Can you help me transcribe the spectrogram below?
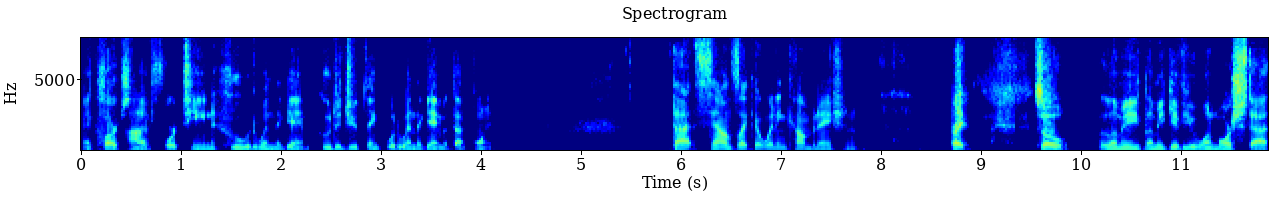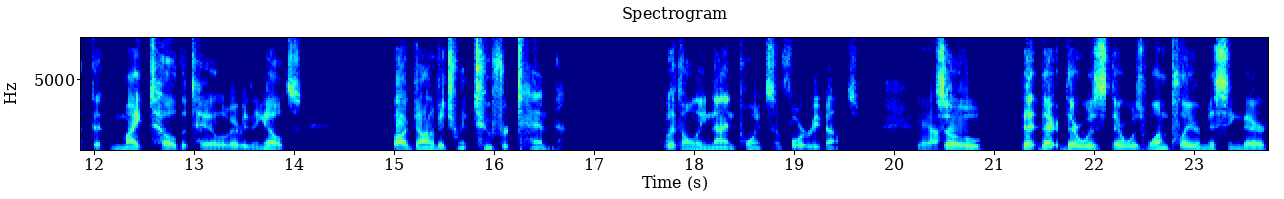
and Clarkson had 14, who would win the game? Who did you think would win the game at that point? That sounds like a winning combination. Right. So let me let me give you one more stat that might tell the tale of everything else. Bogdanovich went two for ten with only nine points and four rebounds. Yeah. So that there there was there was one player missing there.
